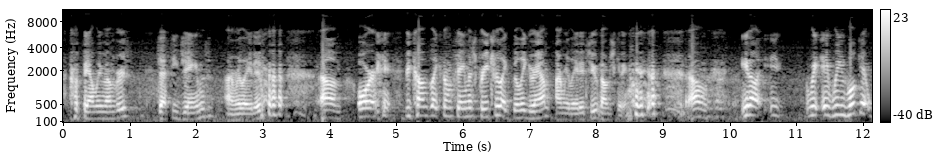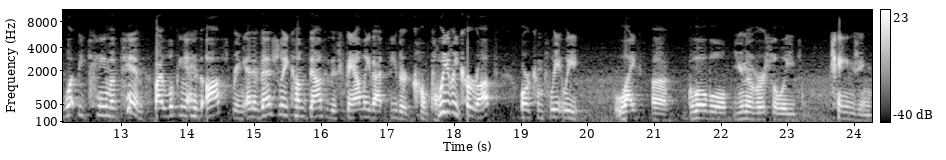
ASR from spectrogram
family members, Jesse James. I'm related. um, or becomes like some famous preacher like Billy Graham. I'm related to. No, I'm just kidding. um, you know, it, we, we look at what became of Tim by looking at his offspring, and eventually it comes down to this family that's either completely corrupt or completely life, uh, global, universally changing.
